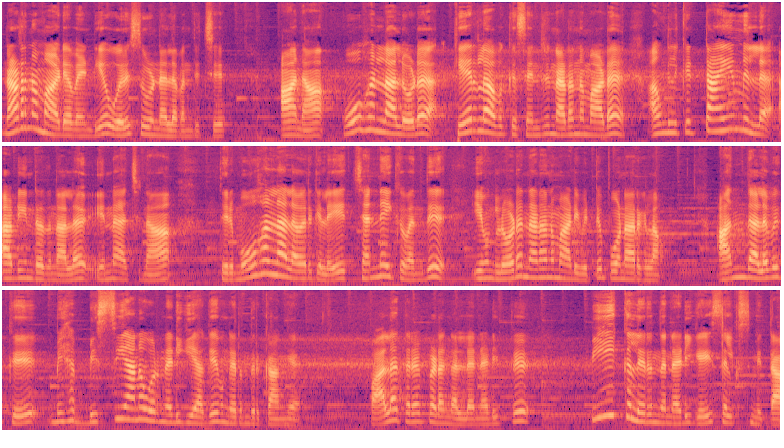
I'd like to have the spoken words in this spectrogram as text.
நடனம் ஆட வேண்டிய ஒரு சூழ்நிலை வந்துச்சு. ஆனால் மோகன்லாலோட கேரளாவுக்கு சென்று நடனமாட அவங்களுக்கு டைம் இல்லை அப்படின்றதுனால என்ன ஆச்சுன்னா திரு மோகன்லால் அவர்களே சென்னைக்கு வந்து இவங்களோட நடனம் ஆடிவிட்டு போனார்களாம். அந்த அளவுக்கு மிக பிஸியான ஒரு நடிகையாக இவங்க இருந்திருக்காங்க. பல திரைப்படங்களில் நடித்து பீக்கில் இருந்த நடிகை சில்க் ஸ்மிதா.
